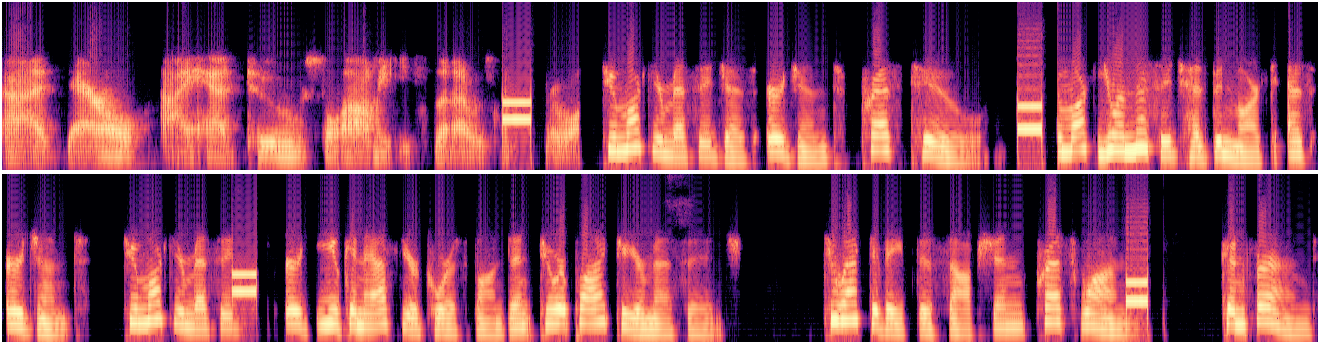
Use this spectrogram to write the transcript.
Uh, Daryl, I had two salamis that I was going to. To mark your message as urgent, press 2. To mark your message has been marked as urgent. To mark your message you can ask your correspondent to reply to your message. To activate this option, press 1. Confirmed.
